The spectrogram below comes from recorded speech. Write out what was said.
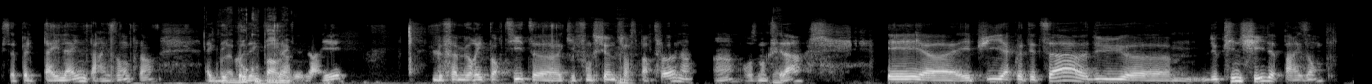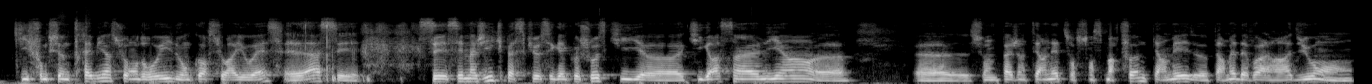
s'appelle Timeline, par exemple, hein, avec des codecs variés. Le fameux Report It qui fonctionne sur smartphone, hein, hein heureusement que c'est là. Et, et puis à côté de ça, du, du Clean Feed, par exemple, qui fonctionne très bien sur Android ou encore sur iOS. Et là, c'est c'est magique parce que c'est quelque chose qui, euh, qui, grâce à un lien euh, sur une page internet sur son smartphone, permet de permet d'avoir la radio en,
